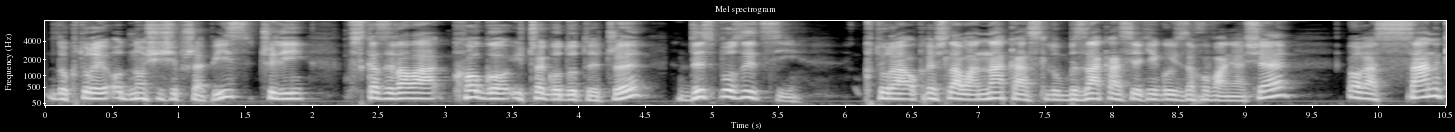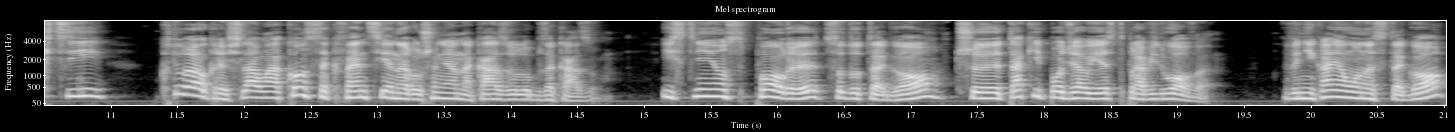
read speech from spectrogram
do której odnosi się przepis, czyli wskazywała kogo i czego dotyczy, dyspozycji, która określała nakaz lub zakaz jakiegoś zachowania się, oraz sankcji, która określała konsekwencje naruszenia nakazu lub zakazu. Istnieją spory co do tego, czy taki podział jest prawidłowy. Wynikają one z tego,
